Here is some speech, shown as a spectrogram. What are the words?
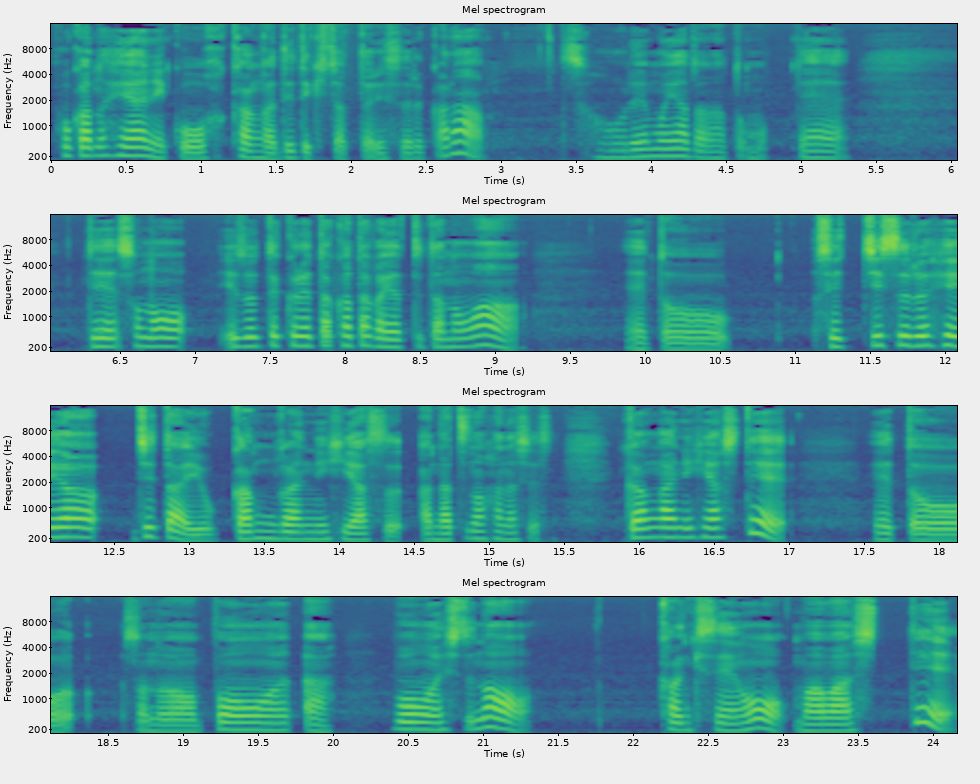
他の部屋にこう、管が出てきちゃったりするから、それも嫌だなと思って、で、その、譲ってくれた方がやってたのは、えっと、設置する部屋自体をガンガンに冷やす。あ、夏の話です。ガンガンに冷やして、えっ、と、その、防音、あ、防音室の換気扇を回して、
